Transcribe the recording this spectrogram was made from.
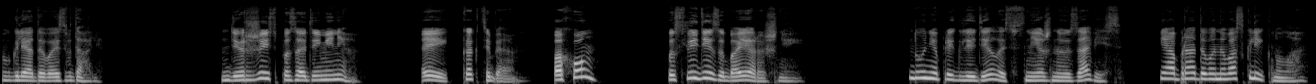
вглядываясь вдаль. «Держись позади меня. Эй, как тебя? Пахом?» Последи за боярышней». Дуня пригляделась в снежную зависть и обрадованно воскликнула.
